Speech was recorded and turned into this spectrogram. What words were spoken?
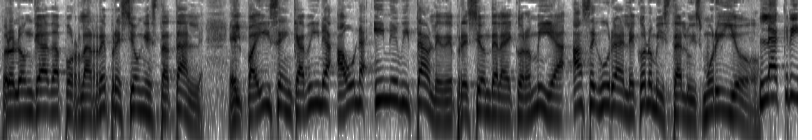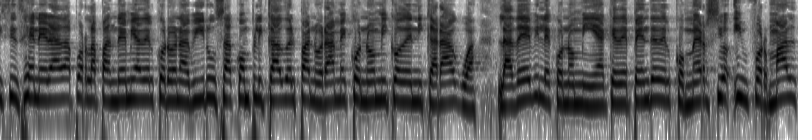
prolongada por la represión estatal. El país se encamina a una inevitable depresión de la economía, asegura el economista Luis Murillo. La crisis generada por la pandemia del coronavirus ha complicado el panorama económico de Nicaragua. La débil economía que depende del comercio informal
